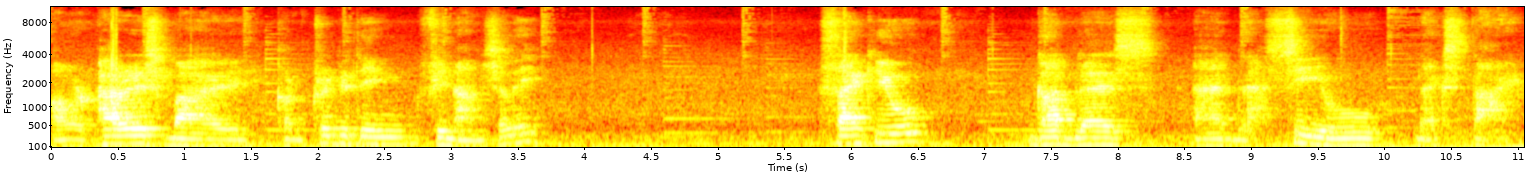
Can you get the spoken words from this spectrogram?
our parish by contributing financially. Thank you, God bless, and see you next time.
